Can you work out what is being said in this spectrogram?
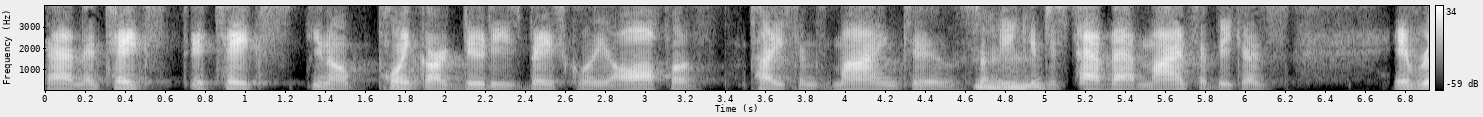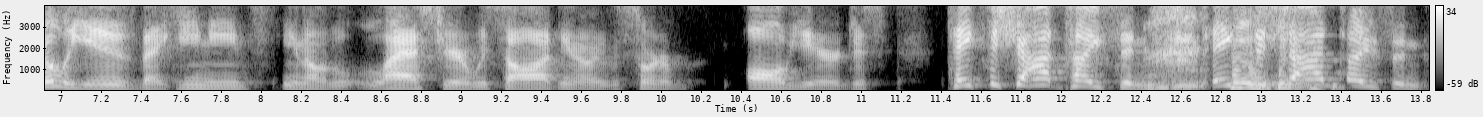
Yeah, and it takes it takes, you know, point guard duties basically off of Tyson's mind too. So mm-hmm. he can just have that mindset because it really is that he needs, you know, last year we saw it, you know, he was sort of all year just take the shot, Tyson. take the shot, Tyson.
